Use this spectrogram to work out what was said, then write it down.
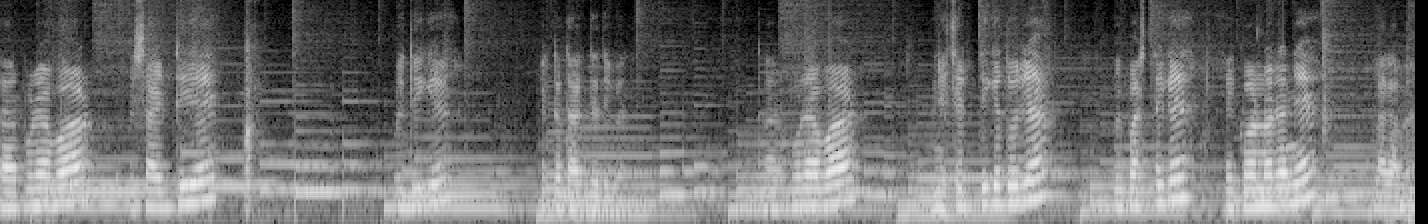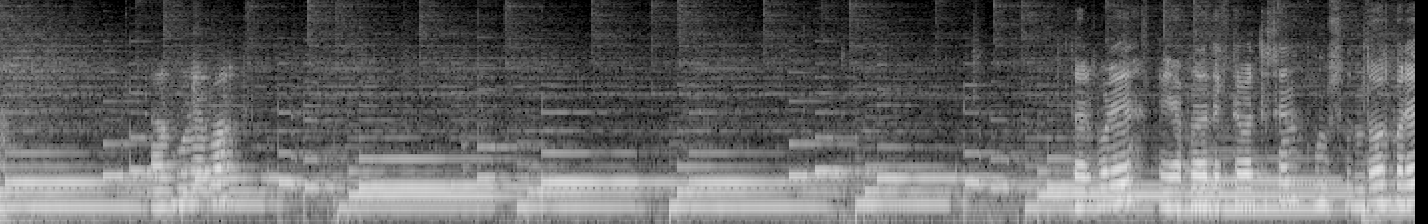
তারপরে আবার ওই সাইড দিয়ে ওইদিকে একটা দাগ দিয়ে দিবেন। তারপরে আবার নিচের দিকে দরিয়া ওই পাশ থেকে এই কর্নারে নিয়ে লাগাবেন। তারপরে আবার তারপরে এই আপনারা দেখতে পাচ্ছেন খুব সুন্দর করে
